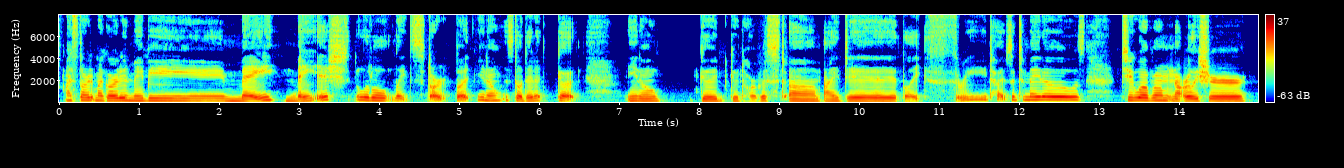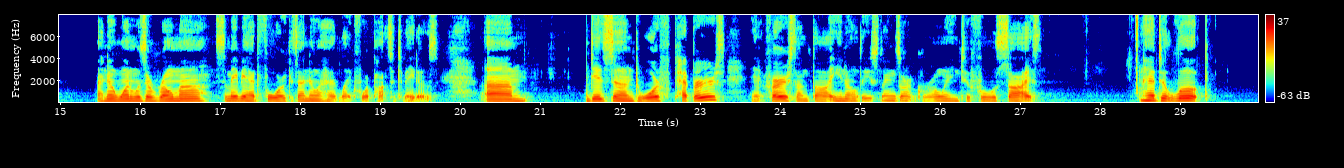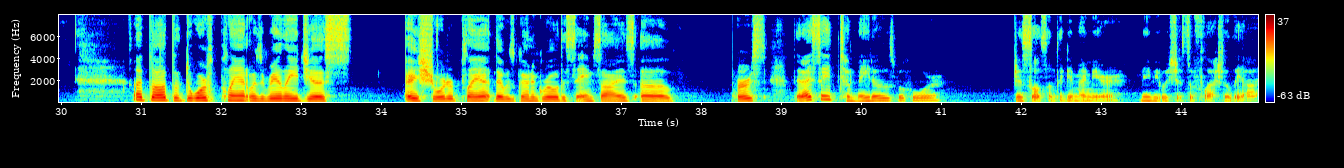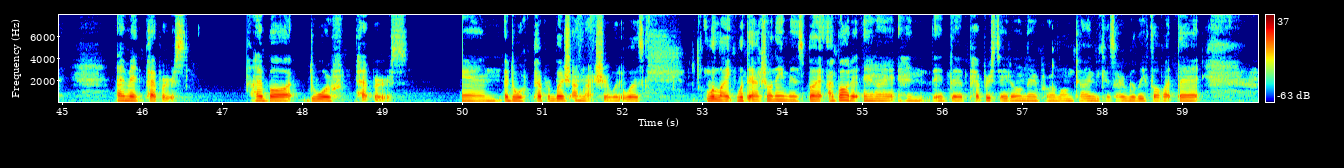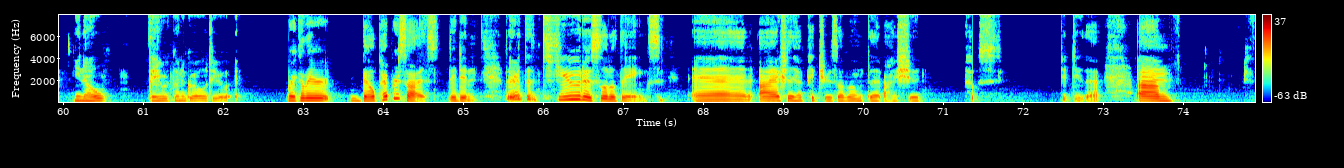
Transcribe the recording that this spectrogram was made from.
I started my garden maybe May, May ish, a little late start, but you know, I still did it. Got, you know, good, good harvest. Um, I did like three types of tomatoes, two of them, not really sure. I know one was a Roma, so maybe I had four because I know I had like four pots of tomatoes. Um, did some dwarf peppers, and at first I thought, you know, these things aren't growing to full size. Had to look. I thought the dwarf plant was really just a shorter plant that was going to grow the same size of first. Did I say tomatoes before? Just saw something in my mirror. Maybe it was just a flash of the eye. I meant peppers. I bought dwarf peppers and a dwarf pepper bush. I'm not sure what it was well, like what the actual name is, but I bought it and I and the pepper stayed on there for a long time because I really thought that, you know, they were gonna grow to regular bell pepper size. They didn't. They're the cutest little things, and I actually have pictures of them that I should post. To do that. Um,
